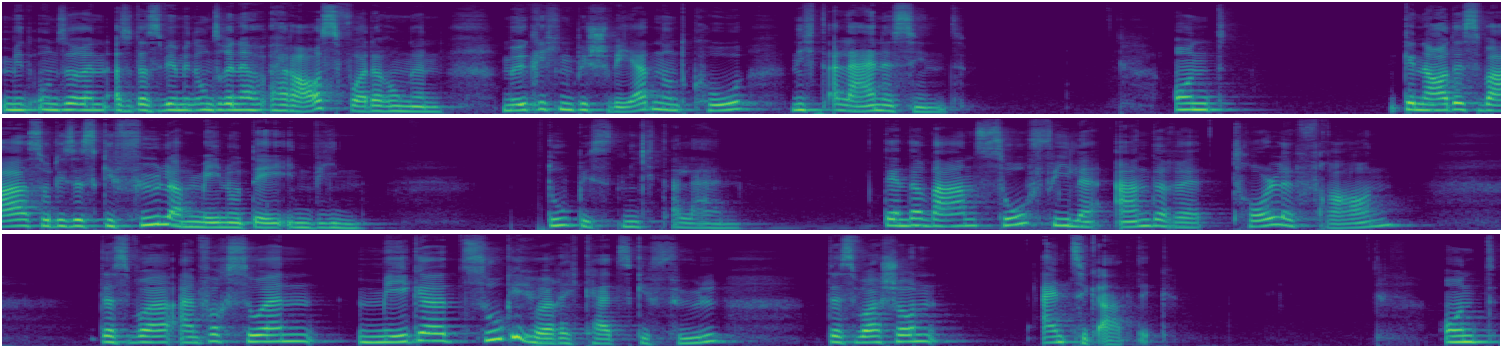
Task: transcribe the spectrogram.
mit unseren, also dass wir mit unseren Herausforderungen, möglichen Beschwerden und Co. nicht alleine sind. Und genau das war so dieses Gefühl am Meno Day in Wien. Du bist nicht allein. Denn da waren so viele andere tolle Frauen. Das war einfach so ein mega Zugehörigkeitsgefühl. Das war schon einzigartig. Und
